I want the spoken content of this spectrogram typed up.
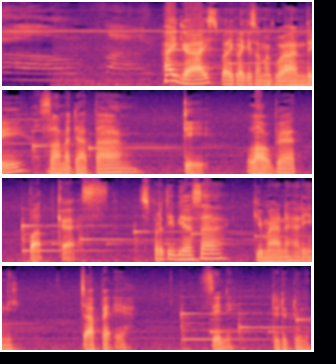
Oh fuck. Hai guys, balik lagi sama gue Andri. Selamat datang di Lowbat Podcast. Seperti biasa, gimana hari ini? Capek ya? Sini, duduk dulu.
